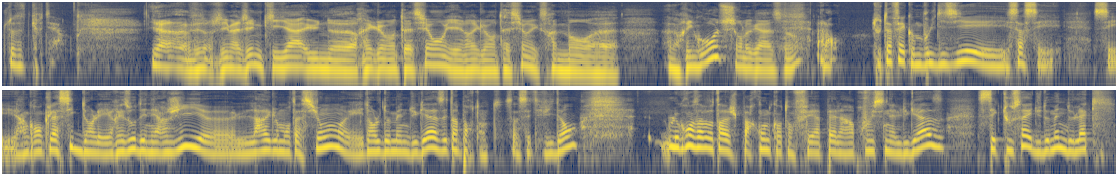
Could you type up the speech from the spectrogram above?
tout un tas de critères. A- J'imagine qu'il y a une euh, réglementation, il y a une réglementation extrêmement euh, euh, rigoureuse sur le gaz, non? Alors, tout à fait, comme vous le disiez, et ça c'est c'est un grand classique dans les réseaux d'énergie, euh, la réglementation et dans le domaine du gaz est importante, ça c'est évident. Le grand avantage par contre quand on fait appel à un professionnel du gaz, c'est que tout ça est du domaine de l'acquis.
